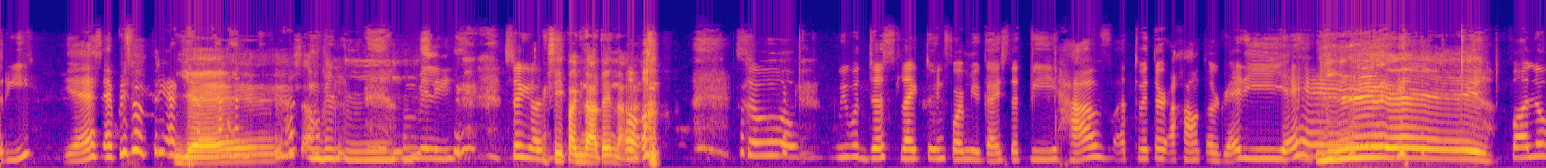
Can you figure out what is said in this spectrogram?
3. Yes, episode 3 agad. Yes, ang bilis. Ang bilis. So, yun. Sipag natin, ah. Oo. So, we would just like to inform you guys that we have a Twitter account already. Yay! Yay! Follow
